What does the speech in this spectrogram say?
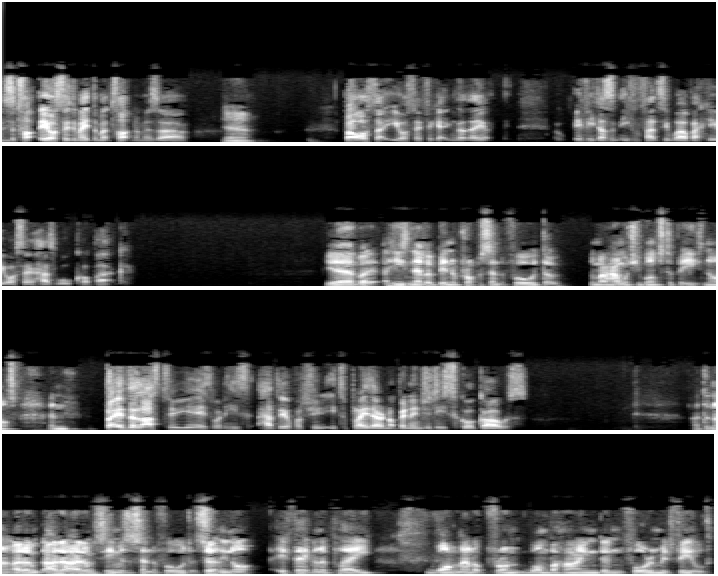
didn't- to Tot- he also made them at Tottenham as well. Yeah. But also, you're also forgetting that they, if he doesn't even fancy Welbeck, he also has Walcott back. Yeah, but he's never been a proper centre forward though. No matter how much he wants to be, he's not. And But in the last two years, when he's had the opportunity to play there and not been injured, he's scored goals. I don't know. I don't. I don't, I don't see him as a centre forward. Certainly not if they're going to play one man up front, one behind, and four in midfield.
